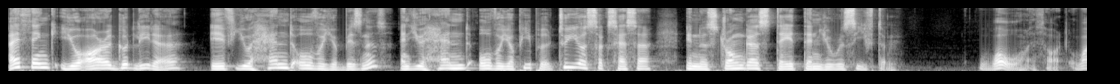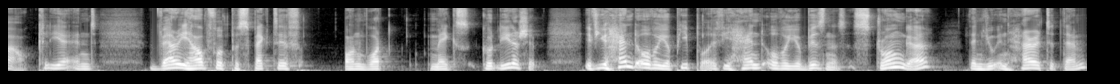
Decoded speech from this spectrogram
I think you are a good leader if you hand over your business and you hand over your people to your successor in a stronger state than you received them. Whoa, I thought, wow, clear and very helpful perspective on what makes good leadership. If you hand over your people, if you hand over your business stronger than you inherited them,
